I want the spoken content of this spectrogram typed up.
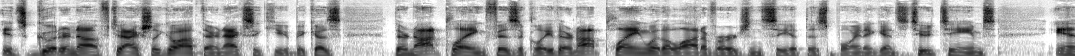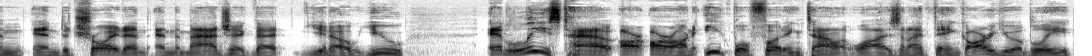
it's good enough to actually go out there and execute because they're not playing physically. They're not playing with a lot of urgency at this point against two teams in in Detroit and, and the Magic that, you know, you at least have are, are on equal footing talent wise and I think arguably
